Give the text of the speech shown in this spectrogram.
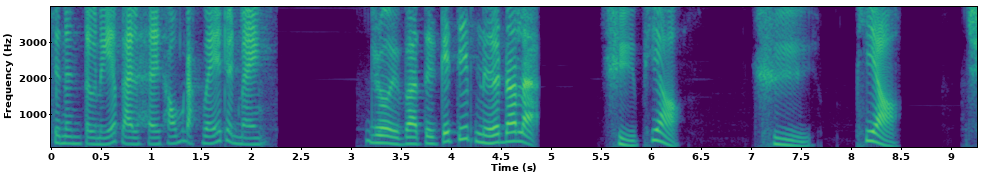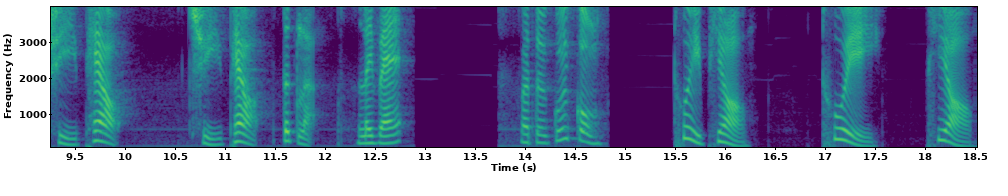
Cho nên từ này ghép lại là hệ thống đặt vé trên mạng. Rồi và từ kế tiếp nữa đó là 取票取票取票取票 tức là lấy vé. Và từ cuối cùng 退票退票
